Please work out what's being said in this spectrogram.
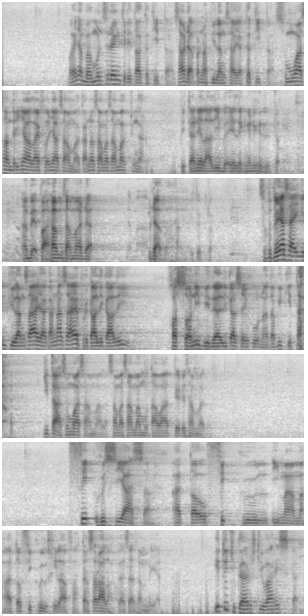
Makanya Mbah Mun sering cerita ke kita. Saya tidak pernah bilang saya ke kita. Semua santrinya levelnya sama karena sama-sama dengar. Bedanya lali beeling gitu dok. Ambek paham sama ada tidak paham itu dok. Sebetulnya saya ingin bilang saya karena saya berkali-kali khosoni bidalika syekhuna. Tapi kita kita semua sama lah. Sama-sama mutawatir sama fikhus siasa atau fikhul imamah atau fikhul khilafah terserahlah bahasa sampeyan. Itu juga harus diwariskan.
